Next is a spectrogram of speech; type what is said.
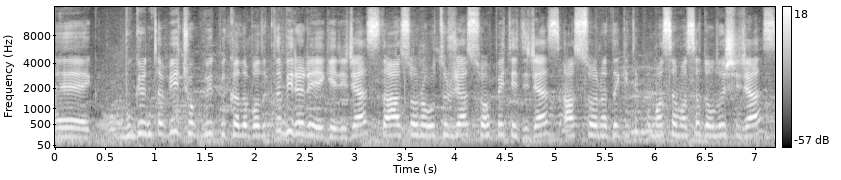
Ee, bugün tabii çok büyük bir kalabalıkla bir araya geleceğiz. Daha sonra oturacağız, sohbet edeceğiz. Az sonra da gidip masa masa dolaşacağız.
